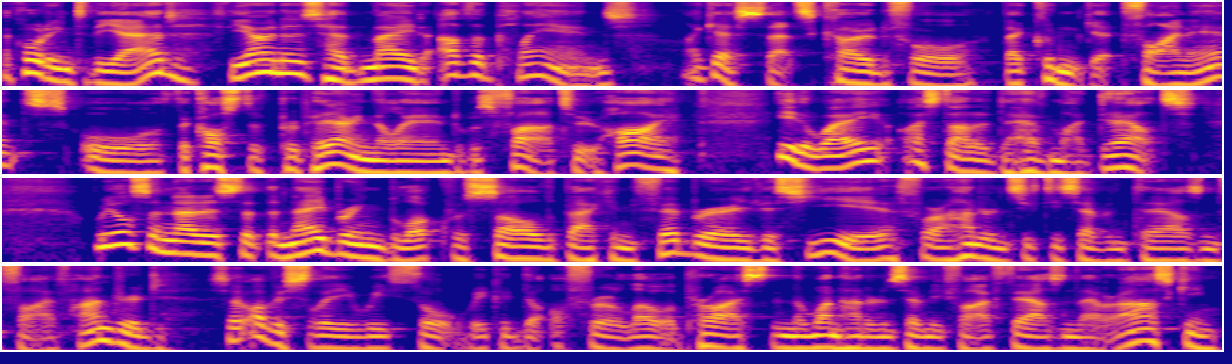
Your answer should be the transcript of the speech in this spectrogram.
According to the ad, the owners had made other plans. I guess that's code for they couldn't get finance, or the cost of preparing the land was far too high. Either way, I started to have my doubts. We also noticed that the neighbouring block was sold back in February this year for 167500 so obviously we thought we could offer a lower price than the 175000 they were asking.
